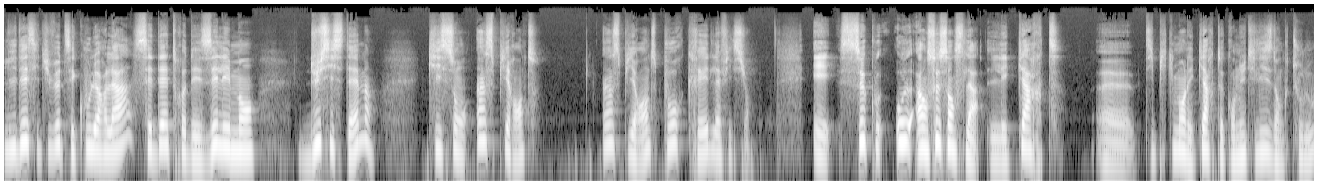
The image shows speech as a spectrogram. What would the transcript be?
l'idée, si tu veux, de ces couleurs-là, c'est d'être des éléments du système qui sont inspirantes, inspirantes pour créer de la fiction. Et en ce sens-là, les cartes euh, typiquement les cartes qu'on utilise dans Cthulhu,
